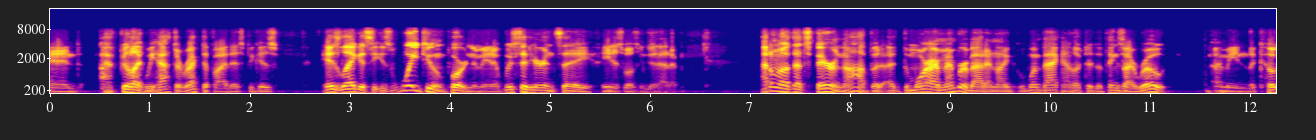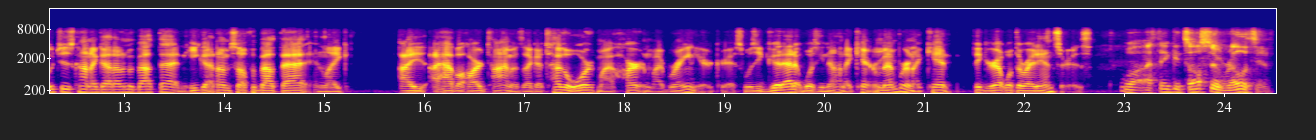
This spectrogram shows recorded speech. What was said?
and I feel like we have to rectify this because his legacy is way too important to me. And if we sit here and say he just wasn't good at it, I don't know if that's fair or not. But uh, the more I remember about it, and I went back and I looked at the things I wrote, I mean, the coaches kind of got on him about that, and he got on himself about that, and like I, I have a hard time. It's like a tug of war with my heart and my brain here, Chris. Was he good at it? Was he not? I can't remember, and I can't figure out what the right answer is. Well, I think it's also relative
